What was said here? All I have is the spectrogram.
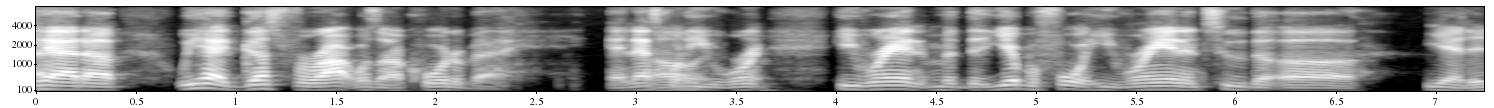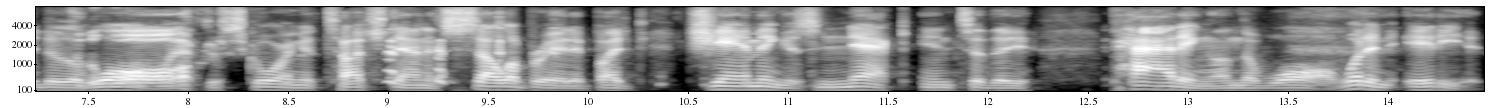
we had uh we had Gus Frerotte was our quarterback, and that's when Oh. he ran. He ran, but the year before he ran into the uh Yeah, into the, the wall, wall. after scoring a touchdown and celebrated by jamming his neck into the padding on the wall. What an idiot.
